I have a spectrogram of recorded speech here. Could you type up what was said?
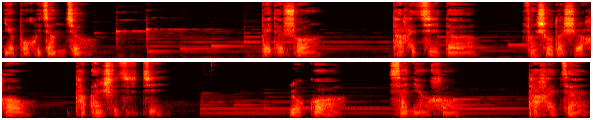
也不会将就。贝特说，他还记得分手的时候，他暗示自己，如果三年后他还在。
